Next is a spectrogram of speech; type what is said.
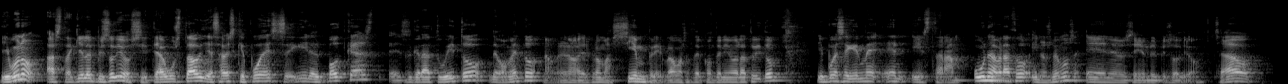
Y bueno, hasta aquí el episodio. Si te ha gustado, ya sabes que puedes seguir el podcast, es gratuito. De momento, no, no, es broma, siempre vamos a hacer contenido gratuito. Y puedes seguirme en Instagram. Un abrazo y nos vemos en el siguiente episodio. Chao.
